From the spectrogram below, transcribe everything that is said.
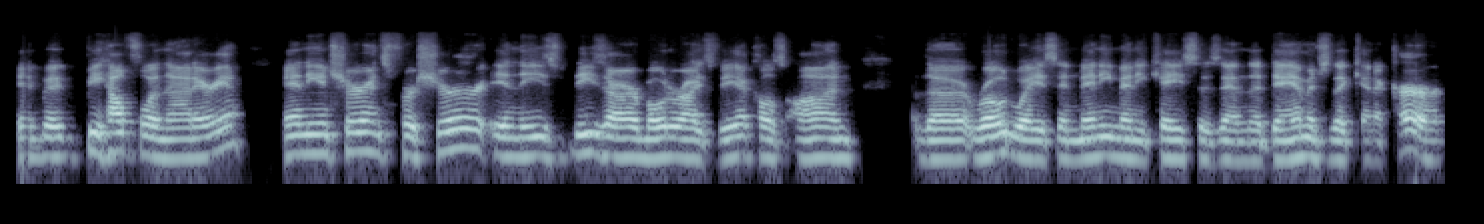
it would be helpful in that area. And the insurance for sure in these these are motorized vehicles on the roadways in many many cases, and the damage that can occur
